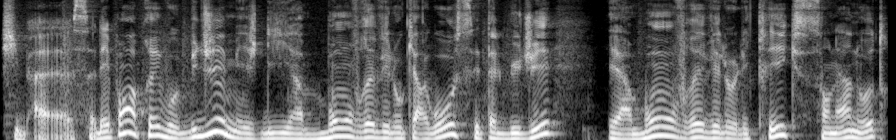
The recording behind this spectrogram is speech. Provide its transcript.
Je dis, bah, ça dépend après vos budgets, mais je dis, un bon vrai vélo cargo, c'est tel budget. Et un bon vrai vélo électrique, c'en est un autre.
